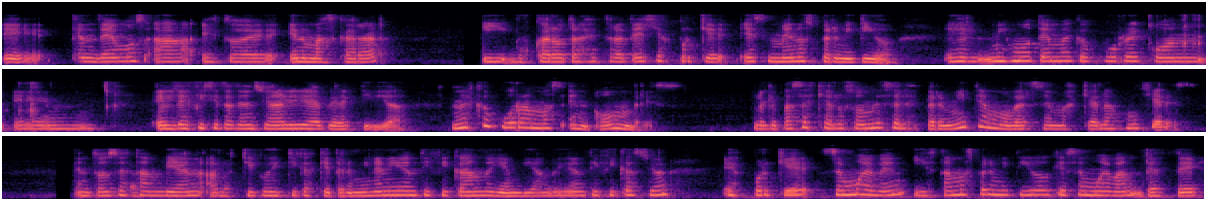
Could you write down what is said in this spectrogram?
eh, tendemos a esto de enmascarar y buscar otras estrategias porque es menos permitido. Es el mismo tema que ocurre con em, el déficit atencional y la hiperactividad. No es que ocurra más en hombres, lo que pasa es que a los hombres se les permite moverse más que a las mujeres. Entonces también a los chicos y chicas que terminan identificando y enviando identificación es porque se mueven y está más permitido que se muevan desde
